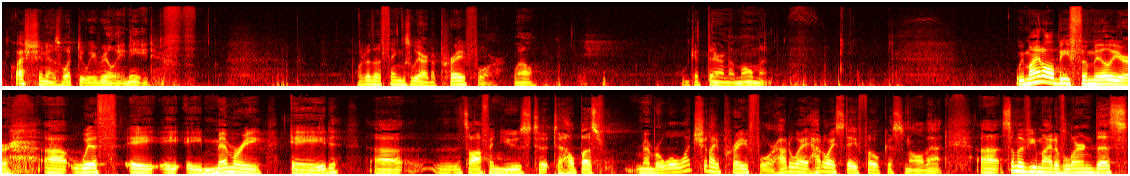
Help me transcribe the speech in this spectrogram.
The question is, what do we really need? What are the things we are to pray for? Well, we'll get there in a moment. We might all be familiar uh, with a, a, a, memory aid uh, that's often used to, to help us remember, well, what should I pray for? How do I, how do I stay focused and all that? Uh, some of you might have learned this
